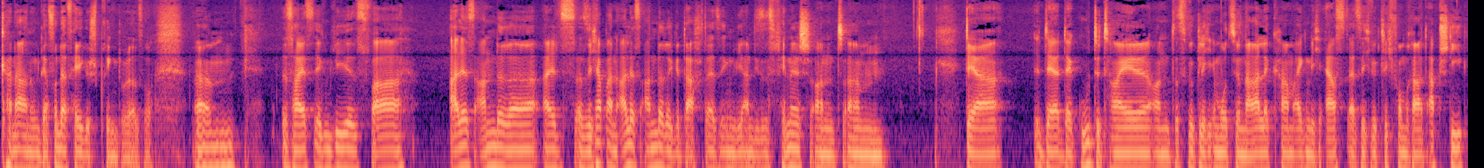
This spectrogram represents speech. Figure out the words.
keine Ahnung, der von der Felge springt oder so. Ähm, das heißt irgendwie, es war alles andere als, also ich habe an alles andere gedacht als irgendwie an dieses Finish und ähm, der der, der gute Teil und das wirklich Emotionale kam eigentlich erst, als ich wirklich vom Rad abstieg.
